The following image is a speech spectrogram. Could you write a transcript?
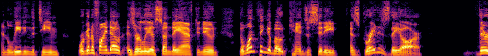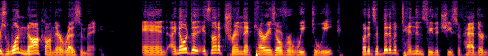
and leading the team. We're going to find out as early as Sunday afternoon. The one thing about Kansas City, as great as they are, there's one knock on their resume, and I know it, it's not a trend that carries over week to week, but it's a bit of a tendency the Chiefs have had. They're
